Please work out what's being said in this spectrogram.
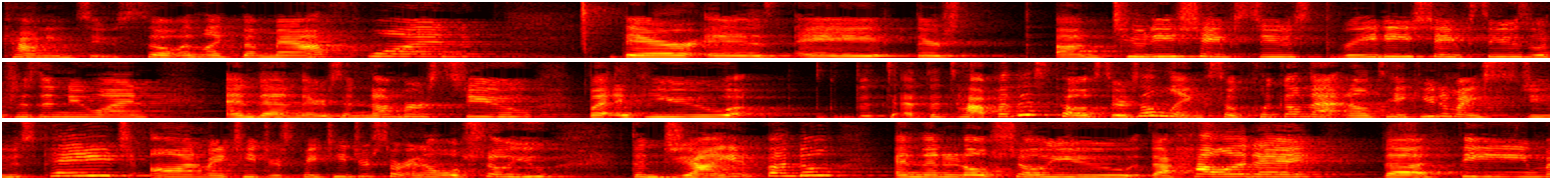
counting stews. So in like the math one, there is a there's um, 2D shaped stews, 3D shaped stews, which is a new one, and then there's a number stew. But if you at the top of this post, there's a link. So click on that and it'll take you to my stews page on my Teachers Pay Teacher store and it will show you the giant bundle and then it'll show you the holiday, the theme,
